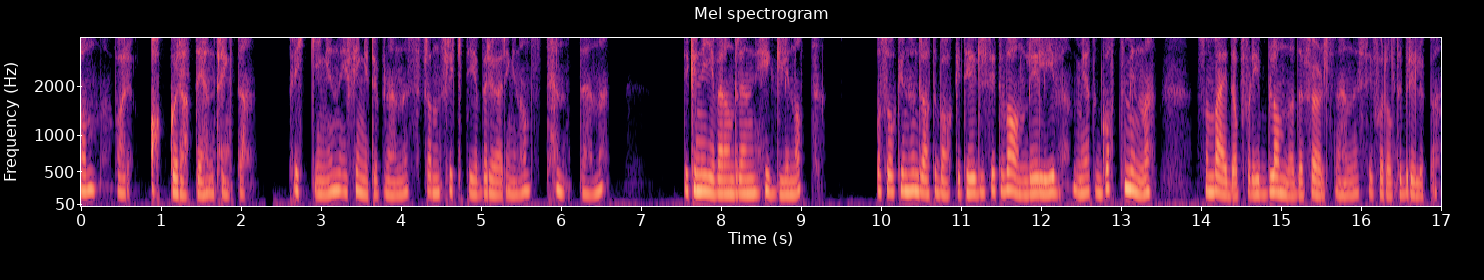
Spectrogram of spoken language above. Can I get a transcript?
Han var akkurat det hun trengte. Prikkingen i fingertuppene hennes fra den flyktige berøringen hans tente henne. De kunne gi hverandre en hyggelig natt, og så kunne hun dra tilbake til sitt vanlige liv med et godt minne som veide opp for de blandede følelsene hennes i forhold til bryllupet.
